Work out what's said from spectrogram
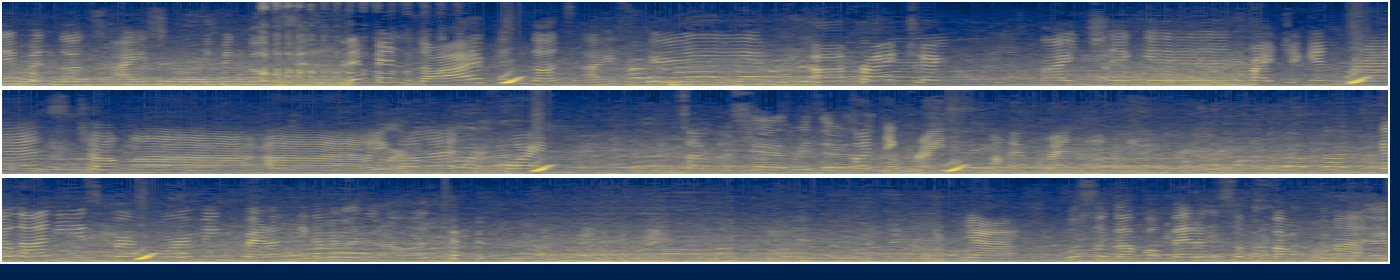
Dippin' Dots ice cream. Dippin' Dots. Dippin' Dot, Dippin' Dots ice cream. uh, fried chick, Fried chicken. fried chicken breast, tsaka, uh, what do you call that? Pork. Some, Yeah, right there. konting fries. Okay, kumain na. Galani is performing pero hindi kami manonood. Yeah. Busog ako pero gusto ko pang kumain.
